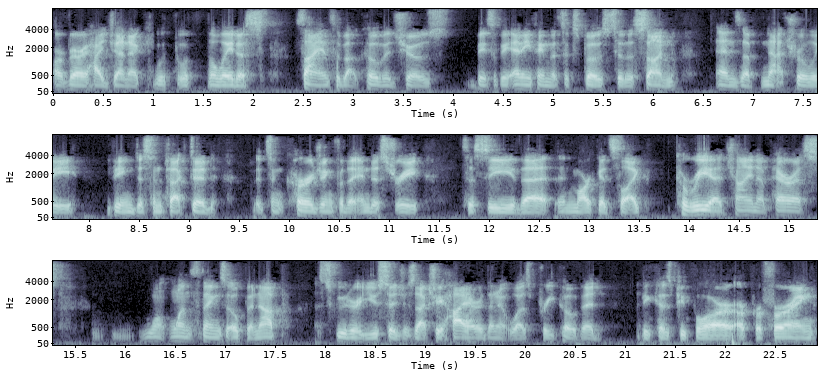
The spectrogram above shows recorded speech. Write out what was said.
are very hygienic. With, with the latest science about COVID shows basically anything that's exposed to the sun ends up naturally being disinfected. It's encouraging for the industry to see that in markets like Korea, China, Paris, once things open up, scooter usage is actually higher than it was pre COVID because people are, are preferring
